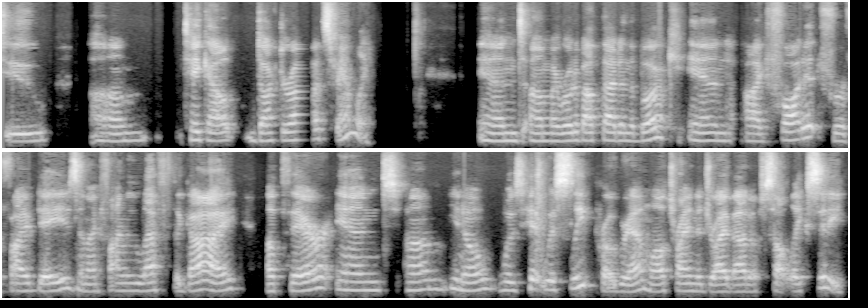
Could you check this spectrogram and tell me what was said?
to um, take out Dr. Ott's family. And um, I wrote about that in the book, and I fought it for five days, and I finally left the guy up there and, um, you know, was hit with sleep program while trying to drive out of Salt Lake City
